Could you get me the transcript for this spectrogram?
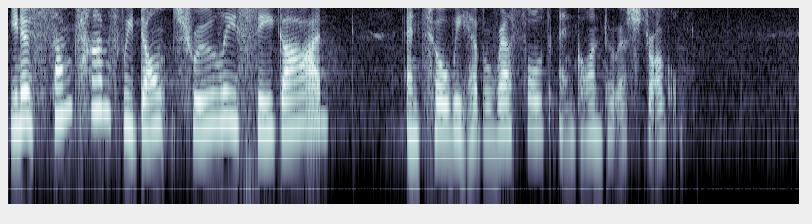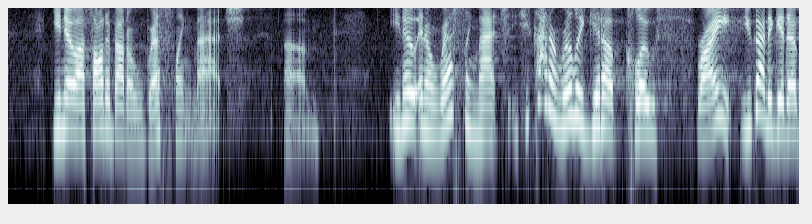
You know, sometimes we don't truly see God until we have wrestled and gone through a struggle. You know, I thought about a wrestling match. Um, you know, in a wrestling match, you got to really get up close, right? You got to get up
